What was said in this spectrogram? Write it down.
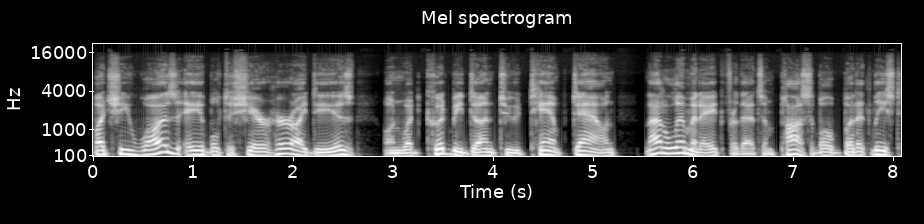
But she was able to share her ideas on what could be done to tamp down, not eliminate, for that's impossible, but at least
